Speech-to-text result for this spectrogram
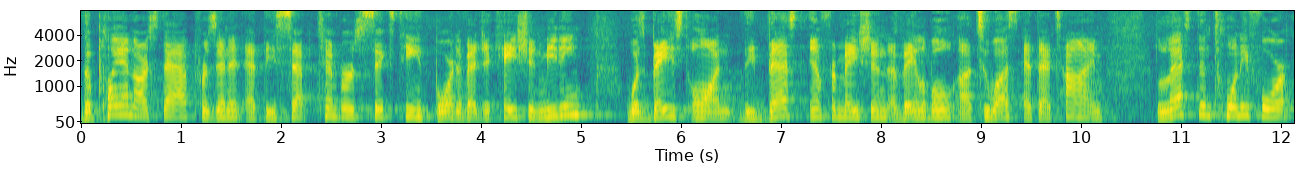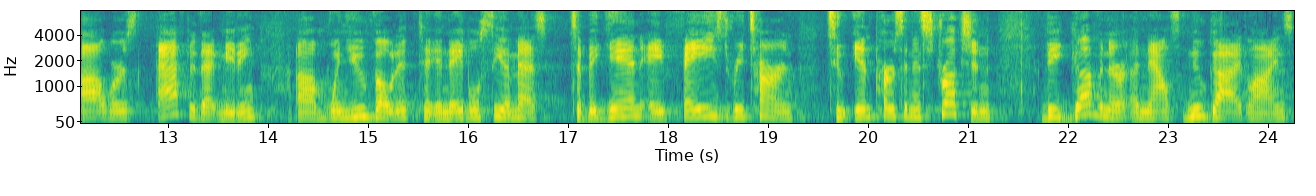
The plan our staff presented at the September 16th Board of Education meeting was based on the best information available uh, to us at that time. Less than 24 hours after that meeting, um, when you voted to enable CMS to begin a phased return to in-person instruction, the governor announced new guidelines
